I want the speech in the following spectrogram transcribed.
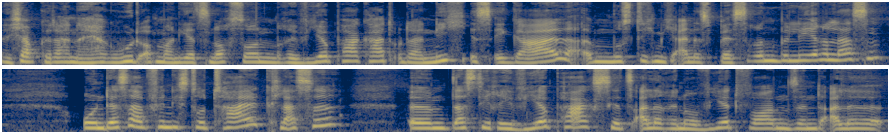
Ich habe gedacht, naja gut, ob man jetzt noch so einen Revierpark hat oder nicht, ist egal. Musste ich mich eines Besseren belehren lassen. Und deshalb finde ich es total klasse, ähm, dass die Revierparks jetzt alle renoviert worden sind, alle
